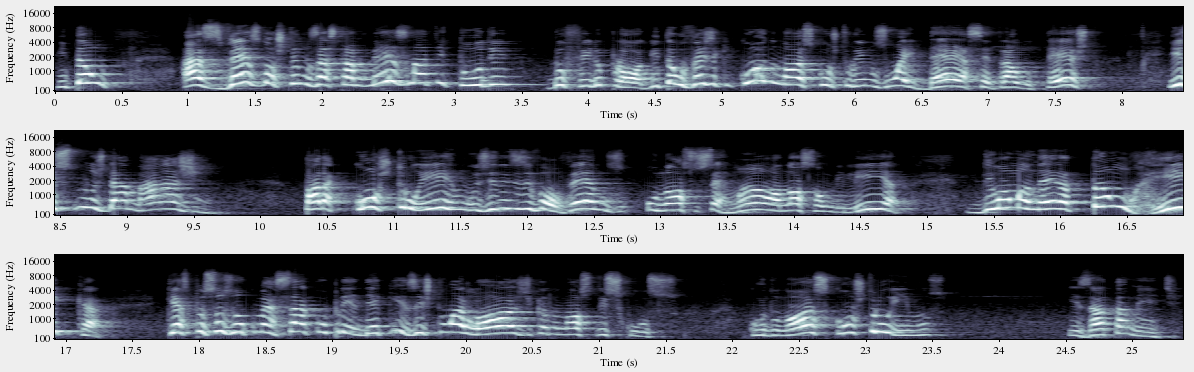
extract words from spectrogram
Então, às vezes nós temos esta mesma atitude do filho pródigo. Então veja que quando nós construímos uma ideia central do texto, isso nos dá margem para construirmos e desenvolvermos o nosso sermão, a nossa homilia, de uma maneira tão rica que as pessoas vão começar a compreender que existe uma lógica no nosso discurso quando nós construímos exatamente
